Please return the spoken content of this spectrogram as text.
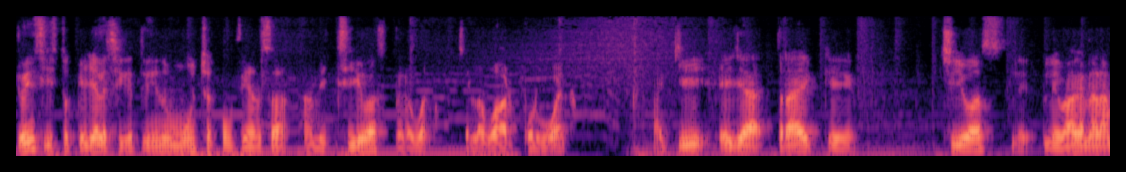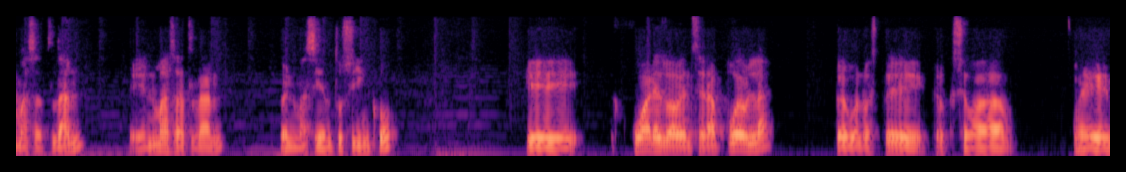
Yo insisto que ella le sigue teniendo mucha confianza a mis chivas, pero bueno, se la voy a dar por buena. Aquí ella trae que Chivas le, va a ganar a Mazatlán, en Mazatlán, en más 105, que Juárez va a vencer a Puebla, pero bueno, este creo que se va, eh,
